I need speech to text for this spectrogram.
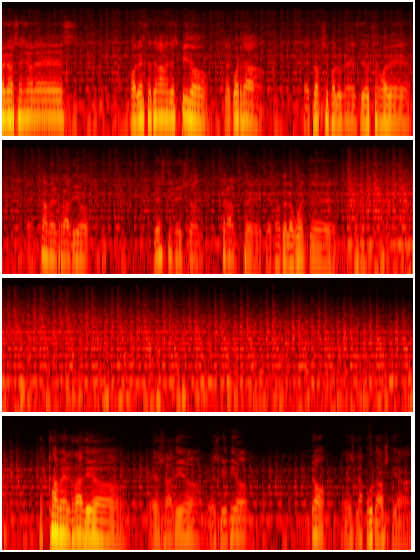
Bueno, señores, con este tema me despido. Recuerda, el próximo lunes de 8 a 9 en Camel Radio, Destination Trance, que no te lo cuenten. Camel Radio es radio, es vídeo. No, es la puta hostia.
